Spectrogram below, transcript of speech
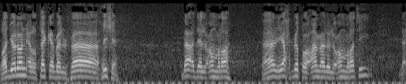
رجل ارتكب الفاحشة بعد العمرة فهل يحبط عمل العمرة؟ لا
